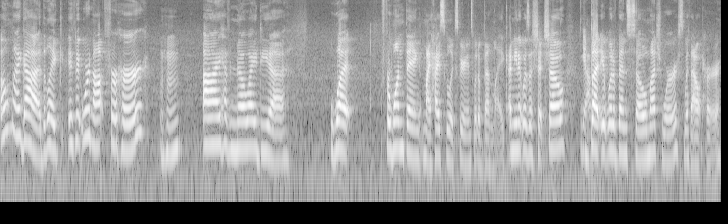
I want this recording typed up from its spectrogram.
oh my god like if it were not for her Mm-hmm. I have no idea what, for one thing, my high school experience would have been like. I mean, it was a shit show, Yeah. but it would have been so much worse without her.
